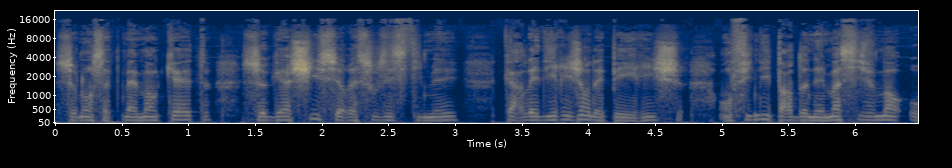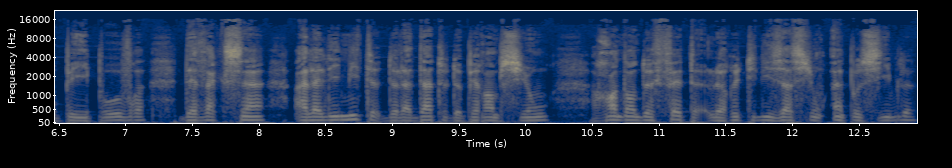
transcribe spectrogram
selon cette même enquête, ce gâchis serait sous-estimé car les dirigeants des pays riches ont fini par donner massivement aux pays pauvres des vaccins à la limite de la date de péremption, rendant de fait leur utilisation impossible,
